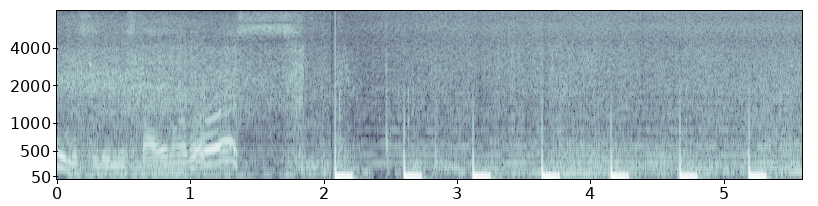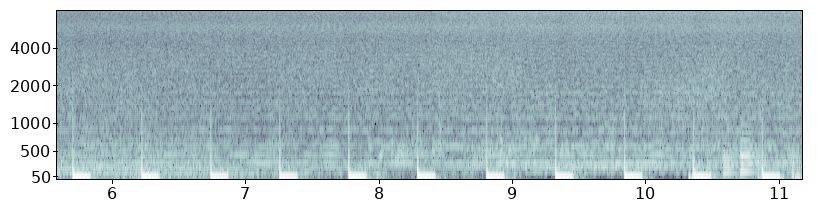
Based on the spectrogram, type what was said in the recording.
Linis-linis tayo mga boss. Okay.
